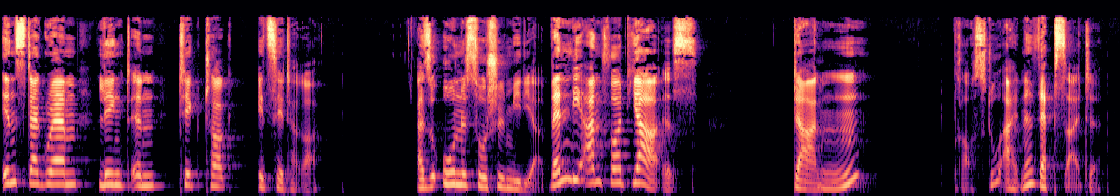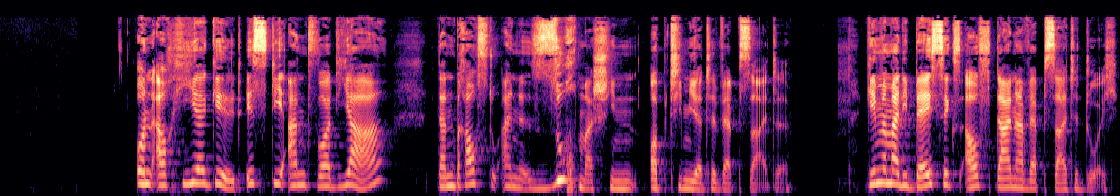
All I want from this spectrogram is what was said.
Instagram, LinkedIn, TikTok etc.? Also ohne Social Media. Wenn die Antwort ja ist, dann brauchst du eine Webseite. Und auch hier gilt, ist die Antwort ja, dann brauchst du eine suchmaschinenoptimierte Webseite. Gehen wir mal die Basics auf deiner Webseite durch.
